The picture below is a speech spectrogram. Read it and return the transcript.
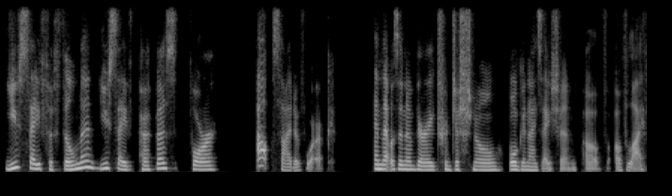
You save fulfillment, you save purpose for outside of work. And that was in a very traditional organization of, of life.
